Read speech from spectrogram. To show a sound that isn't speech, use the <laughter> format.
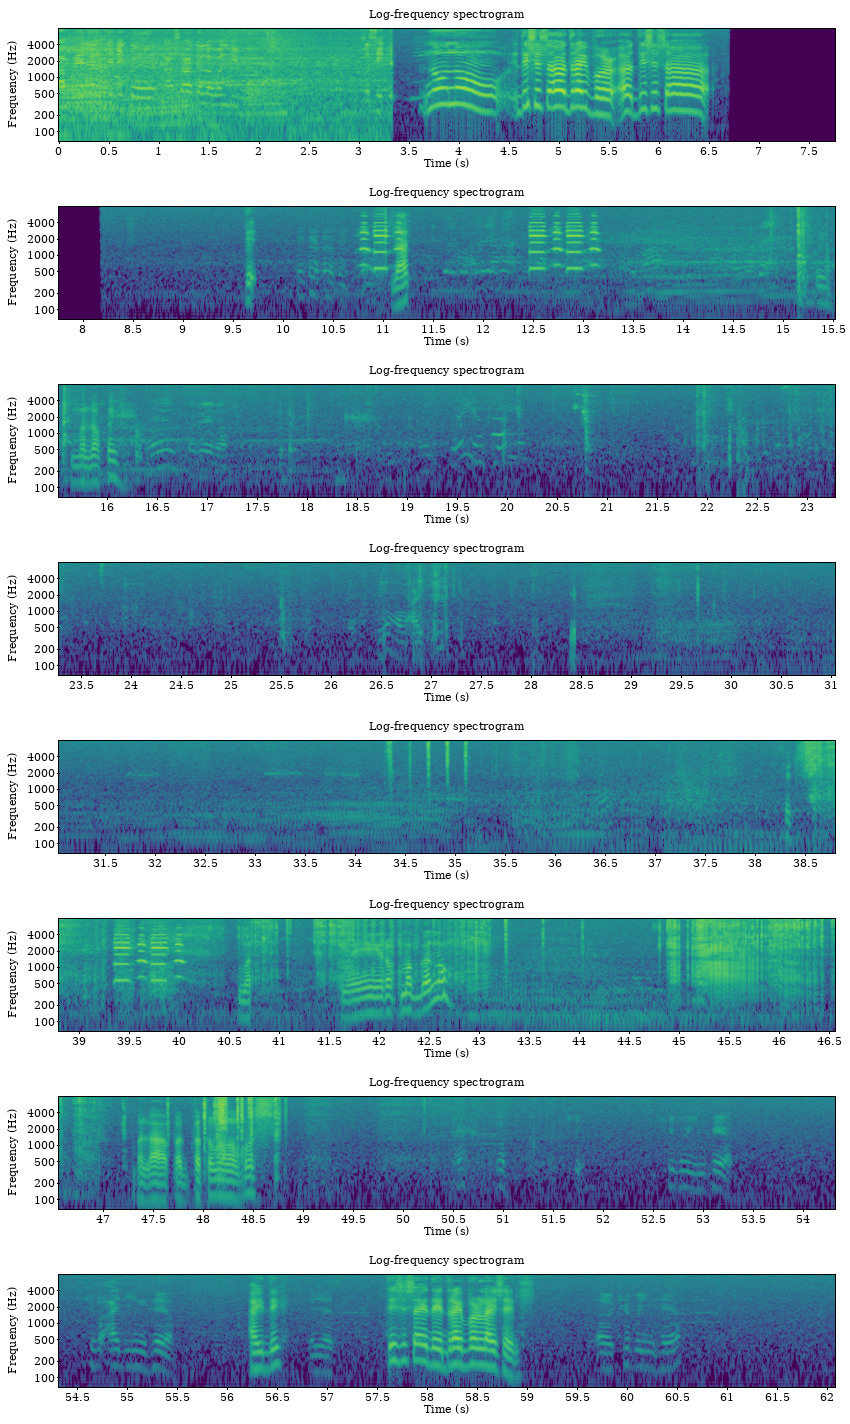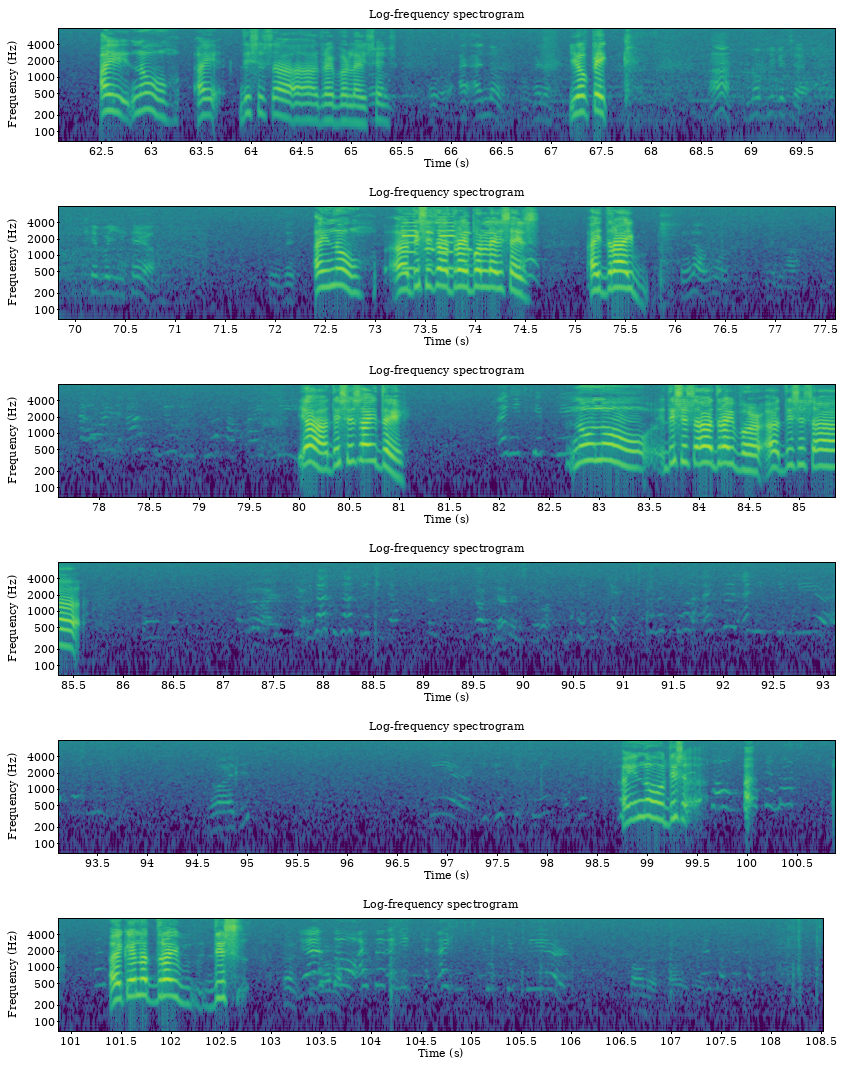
Ah, penalty nito, nasa 2,000. Sa city No, no. This is a driver. Uh, this is a... Di- That? Uy, malaki. It's... Ma- Mahirap mag ano. Malapad pa to mga boss. Keep in here. Keep ID in here. ID? Yes. This is ID, driver license. Uh, keep in here. I no, I this is a driver license. Oh, I, I know. I know. You pick. I know. Uh, this is a driver license. I drive. Yeah, this is ID. No, no. This is a driver. Uh, this is a No ID? I know this. I, I cannot drive this.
